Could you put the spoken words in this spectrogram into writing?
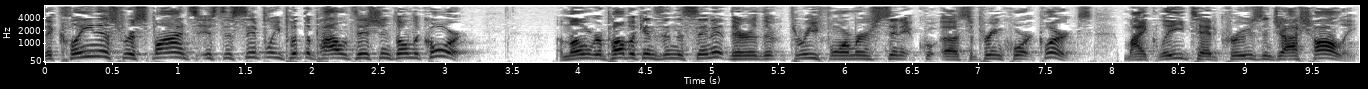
the cleanest response is to simply put the politicians on the court. Among Republicans in the Senate, there are the three former Senate uh, Supreme Court clerks, Mike Lee, Ted Cruz, and Josh Hawley.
